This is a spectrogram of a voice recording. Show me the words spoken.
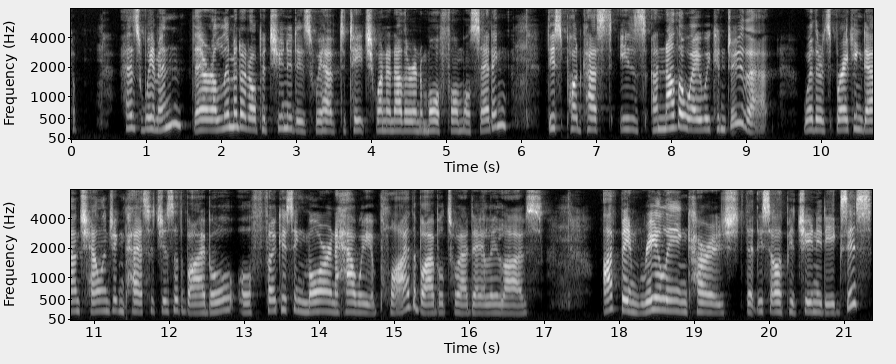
Yep. As women, there are limited opportunities we have to teach one another in a more formal setting. This podcast is another way we can do that, whether it's breaking down challenging passages of the Bible or focusing more on how we apply the Bible to our daily lives. I've been really encouraged that this opportunity exists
